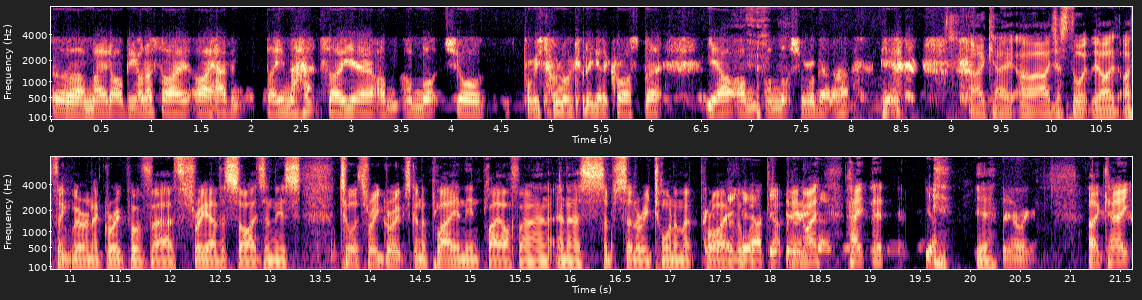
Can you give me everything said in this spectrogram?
Uh, mate, I'll be honest, I, I haven't been that, so yeah, I'm I'm not sure. Probably still not going to get across, but yeah, I'm I'm not sure about that. Yeah. Okay, uh, I just thought I, I, think we're in a group of uh, three other sides, and there's two or three groups going to play and then play off in, in a subsidiary tournament prior okay, to the yeah, World Cup. But anyway, hey, that, yeah, yeah. yeah. Okay.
